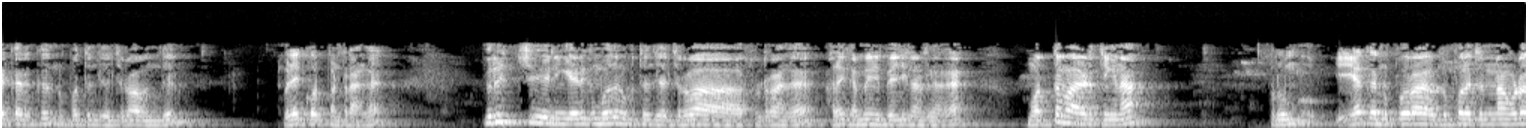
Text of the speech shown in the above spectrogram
ஏக்கருக்கு முப்பத்தஞ்சு லட்ச ரூபா வந்து விலை கோட் பண்ணுறாங்க பிரித்து நீங்கள் எடுக்கும்போது முப்பத்தஞ்சு லட்ச ரூபா சொல்கிறாங்க அதையும் கம்மியாக பேசிக்கலாம் இருக்காங்க மொத்தமாக எடுத்தீங்கன்னா ரொம்ப ஏக்கர் முப்பது ரூபா முப்பது லட்சம்னா கூட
